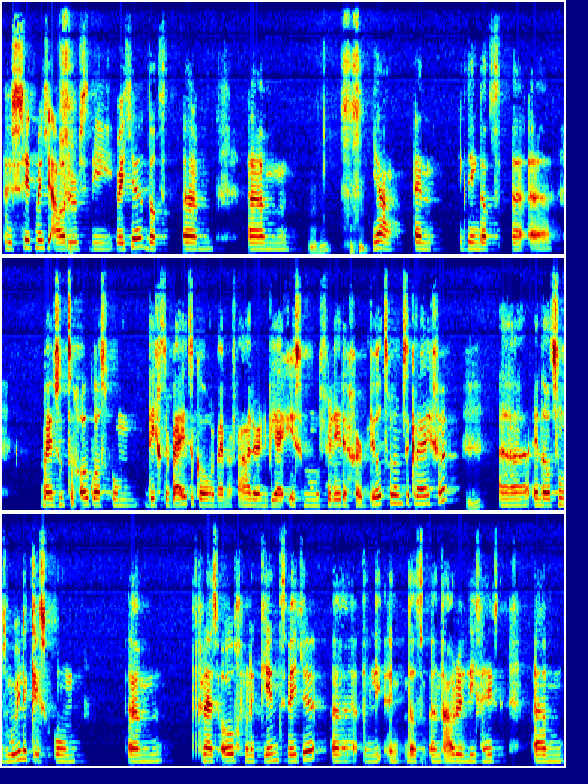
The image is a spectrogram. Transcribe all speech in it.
zit met je ouders die, weet je, dat. Um, um, mm -hmm. ja, en ik denk dat uh, uh, mijn zoektocht ook was om dichterbij te komen bij mijn vader en wie hij is, om een vollediger beeld van hem te krijgen. Mm -hmm. uh, en dat het soms moeilijk is om um, vanuit het oog van een kind, weet je, een, een, dat een ouder lief heeft, um,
